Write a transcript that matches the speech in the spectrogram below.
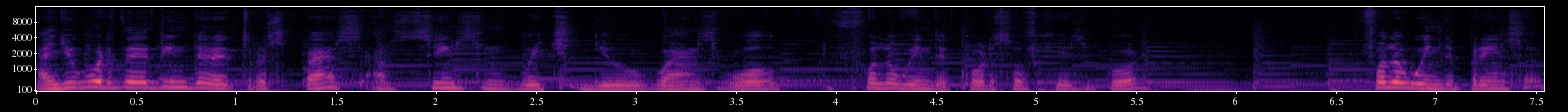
and you were dead in the trespass and sins in which you once walked, following the course of his word, following the prince of,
